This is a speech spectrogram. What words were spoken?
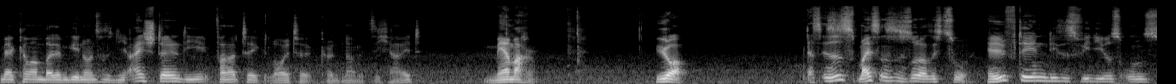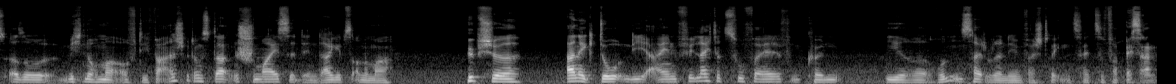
Mehr kann man bei dem G29 nicht einstellen. Die Fanatec-Leute können da mit Sicherheit mehr machen. Ja, das ist es. Meistens ist es so, dass ich zur Hälfte dieses Videos uns, also mich nochmal auf die Veranstaltungsdaten schmeiße, denn da gibt es auch nochmal hübsche Anekdoten, die einen vielleicht dazu verhelfen können, ihre Rundenzeit oder in dem Fall Streckenzeit zu verbessern.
